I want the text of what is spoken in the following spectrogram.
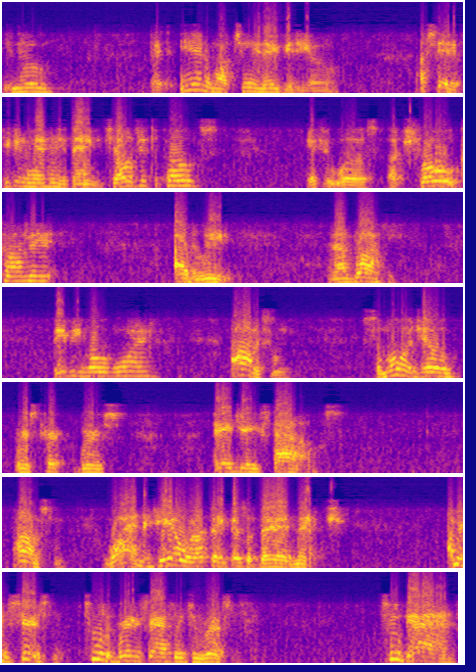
You know, at the end of my TNA video, I said if you didn't have anything intelligent to post, if it was a troll comment, I delete it. And I block you. BB Hulk 1, honestly, Samoa Joe versus, Kurt, versus AJ Styles. Honestly, why in the hell would I think that's a bad match? I mean, seriously, two of the greatest athletes in wrestling. Two guys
